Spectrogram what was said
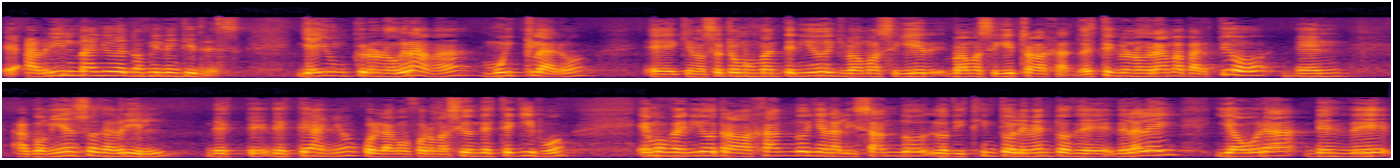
eh, abril, mayo del 2023 y hay un cronograma muy claro eh, que nosotros hemos mantenido y que vamos a seguir vamos a seguir trabajando. Este cronograma partió en a comienzos de abril este, de este, año, con la conformación de este equipo, hemos venido trabajando y analizando los distintos elementos de, la ley y ahora desde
